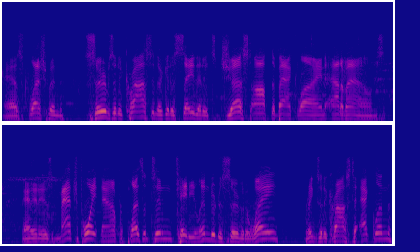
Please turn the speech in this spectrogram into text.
As Fleshman serves it across, and they're going to say that it's just off the back line, out of bounds. And it is match point now for Pleasanton. Katie Linder to serve it away. Brings it across to Eklund.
